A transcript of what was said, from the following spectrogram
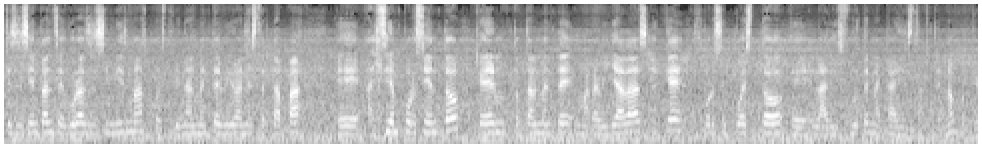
que se sientan seguras de sí mismas, pues finalmente vivan esta etapa eh, al 100%, queden totalmente maravilladas y que por supuesto eh, la disfruten a cada instante, ¿no? Porque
